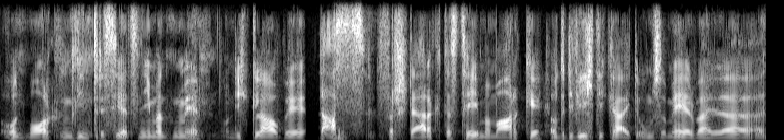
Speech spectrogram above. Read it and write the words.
und morgen interessiert es niemanden mehr. Und ich glaube, das verstärkt das Thema Marke oder die Wichtigkeit umso mehr, weil äh,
